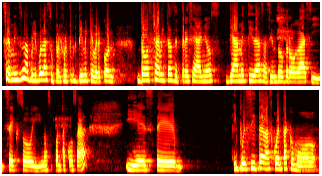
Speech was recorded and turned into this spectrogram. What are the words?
se me hizo una película súper fuerte porque tiene que ver con dos chavitas de 13 años ya metidas haciendo drogas y sexo y no sé cuánta cosa. Y este, y pues sí te das cuenta como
